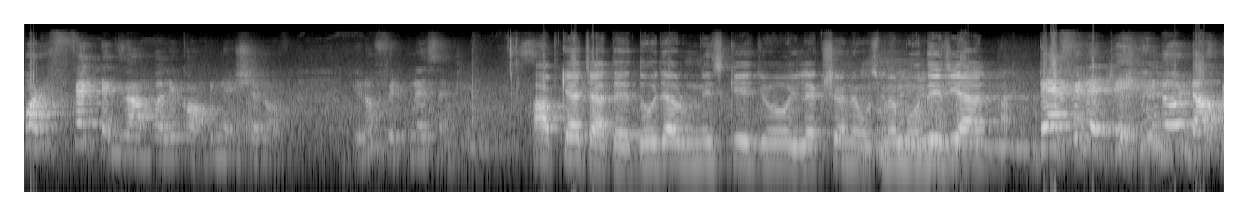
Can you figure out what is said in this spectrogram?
परफेक्ट एग्ज़ाम्पल है combination of you know fitness and cleanliness आप क्या चाहते हैं? 2019 की जो इलेक्शन है उसमें Modi ji uh definitely no doubt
